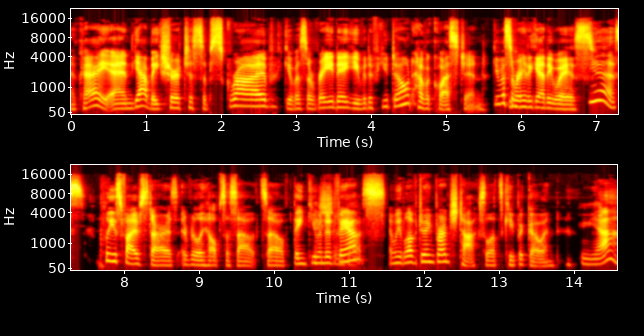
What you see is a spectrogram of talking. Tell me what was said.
Okay. And yeah, make sure to subscribe, give us a rating, even if you don't have a question. Give us a mm. rating anyways. Yes. Please five stars. It really helps us out. So thank you It in sure advance. And we love doing brunch talk. So let's keep it going. Yeah.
